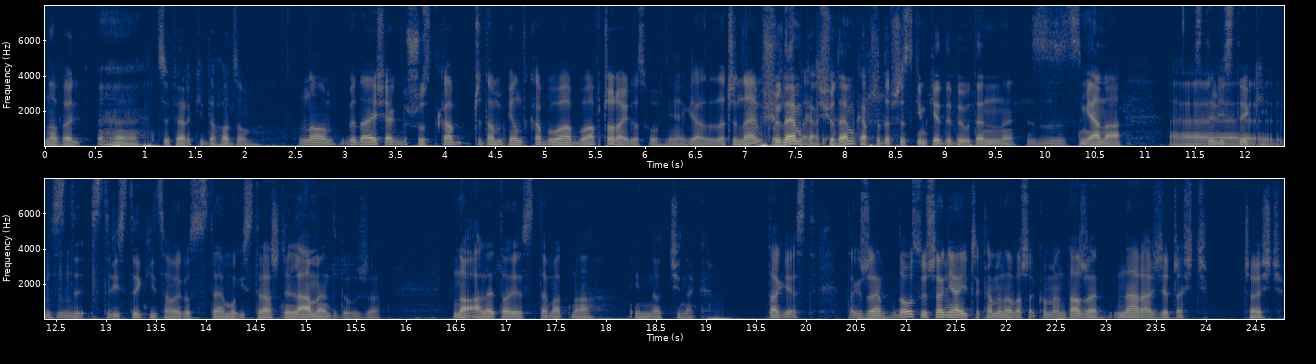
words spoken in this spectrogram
nowe cyferki dochodzą. No, wydaje się, jakby szóstka czy tam piątka była, była wczoraj dosłownie, jak ja zaczynałem. No, siódemka, korzystać. siódemka przede wszystkim, kiedy był ten zmiana e, Stylistyki. Sty, Mhm. stylistyki całego systemu i straszny lament był, że no ale to jest temat na inny odcinek. Tak jest. Także do usłyszenia i czekamy na Wasze komentarze. Na razie, cześć. Cześć.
